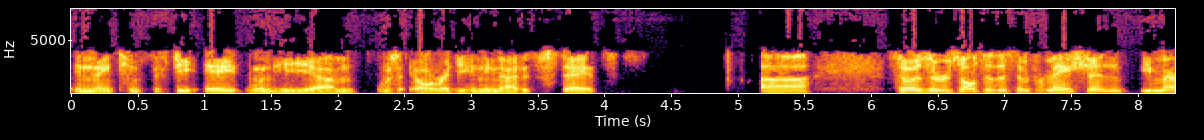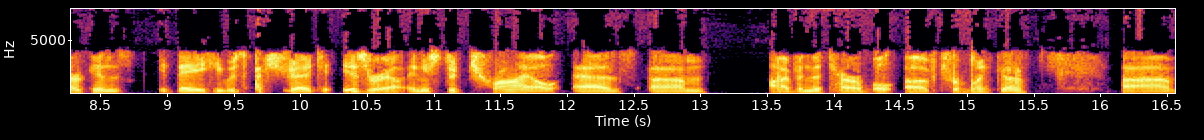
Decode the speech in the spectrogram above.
in 1958 when he um, was already in the United States. Uh, so as a result of this information, the Americans they he was extradited to Israel and he stood trial as um, Ivan the Terrible of Treblinka. Uh,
